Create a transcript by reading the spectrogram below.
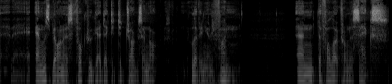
Uh, and let's be honest, folk who get addicted to drugs are not living in fun, and the fallout from the sex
